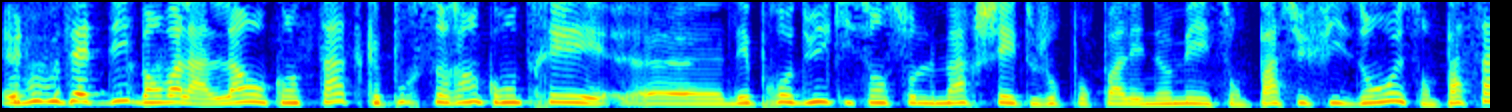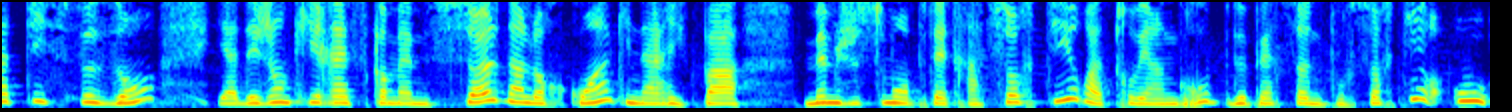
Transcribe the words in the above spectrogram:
Et vous vous êtes dit, bon voilà, là on constate que pour se rencontrer, euh, les produits qui sont sur le marché, toujours pour pas les nommer, ils sont pas suffisants, ils sont pas satisfaisants. Il y a des gens qui restent quand même seuls dans leur coin, qui n'arrivent pas, même justement peut-être à sortir ou à trouver un groupe de personnes pour sortir, ou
